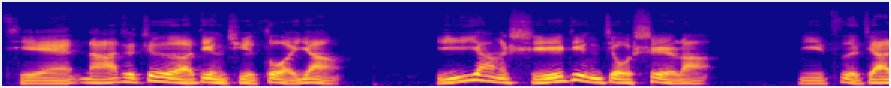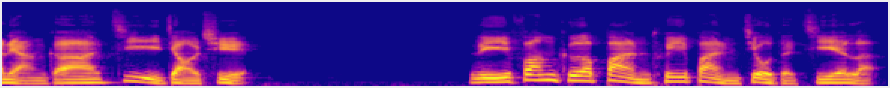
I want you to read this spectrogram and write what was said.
且拿着这锭去做样，一样十锭就是了。你自家两个计较去。”李方哥半推半就的接了。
